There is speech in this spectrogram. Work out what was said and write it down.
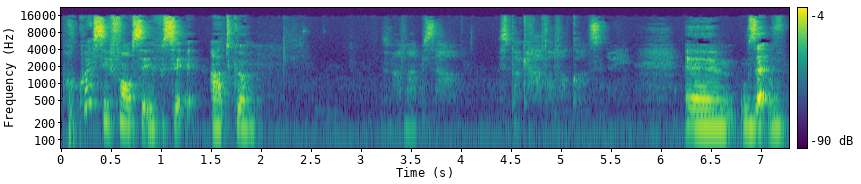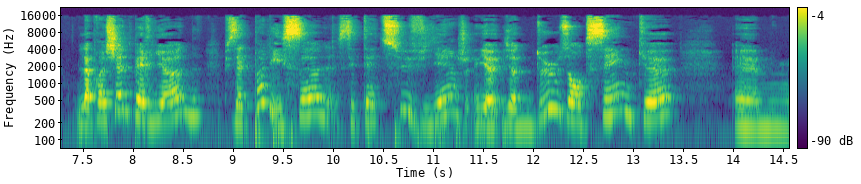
Pourquoi c'est foncé? En tout cas, c'est vraiment bizarre. C'est pas grave, on va continuer. Euh, la prochaine période, puis vous n'êtes pas les seuls, c'était-tu vierge? Il y, a, deux autres signes que euh,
